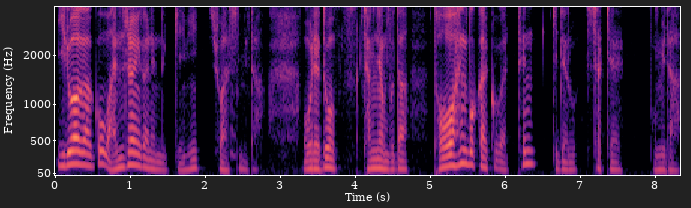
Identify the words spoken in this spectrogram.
이루어가고 완성해가는 느낌이 좋았습니다. 올해도 작년보다 더 행복할 것 같은 기대로 시작해 봅니다.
